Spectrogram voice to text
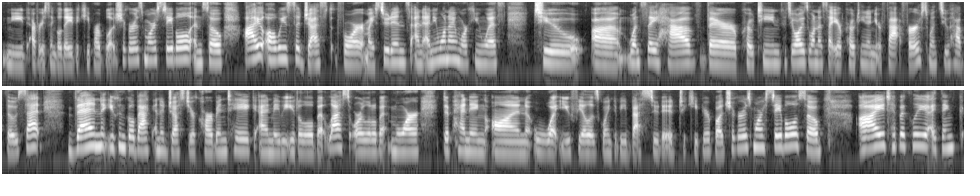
need every single day to keep our blood sugars more stable. And so I always suggest for my students and anyone I'm working with to, um, once they have their protein, because you always want to set your protein and your fat first, once you have those set, then you can go back and adjust your carb intake and maybe eat a little bit less or a little bit more, depending on what you feel is going to be best suited to keep your blood sugars more stable. So I typically, I think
